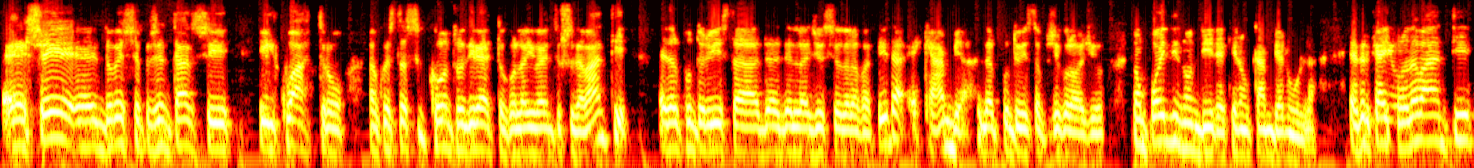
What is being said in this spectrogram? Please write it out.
Eh, se eh, dovesse presentarsi il 4 a questo scontro diretto con la Juventus davanti e dal punto di vista de- della gestione della partita e cambia dal punto di vista psicologico. Non puoi non dire che non cambia nulla, è perché hai uno davanti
